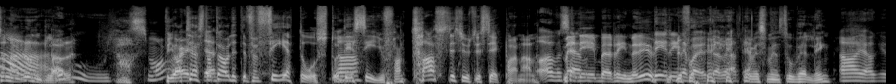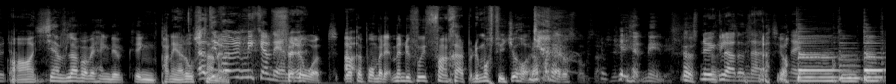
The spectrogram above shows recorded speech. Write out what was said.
sådana rundlar. oh, smart. För jag har testat av lite för fet ost och det ser ju fantastiskt ut i stekpannan. Sen- men det rinner ut. det rinner Du får- bara ut överallt, Det som en stor välling. Ja, ja, gud. Ja, jävlar vad vi hängde kring panerad ost Ja, det nu. var mycket av det nu. Förlåt, jag Ja. tar på mig det. Men du får ju fan skärpa Du måste ju göra panerad ost också. Meningslöst. Nu är glöden där. Ja. Nej.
